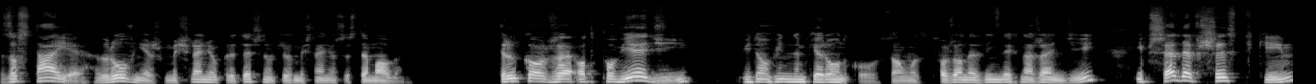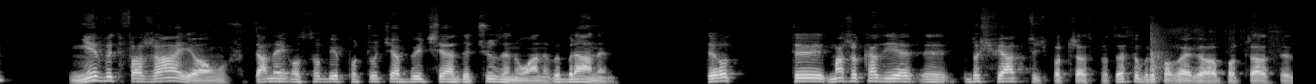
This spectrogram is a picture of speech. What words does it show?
zostaje również w myśleniu krytycznym czy w myśleniu systemowym. Tylko, że odpowiedzi idą w innym kierunku, są stworzone z innych narzędzi i przede wszystkim nie wytwarzają w danej osobie poczucia bycia the chosen one, wybranym. Ty, ty masz okazję y, doświadczyć podczas procesu grupowego, podczas y,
